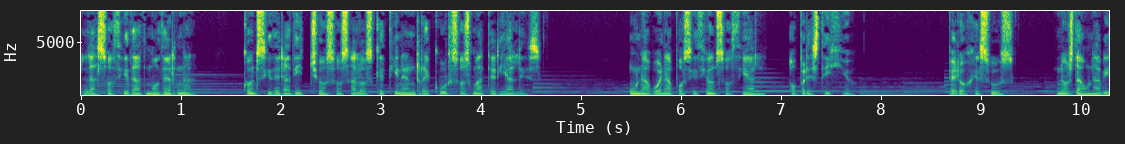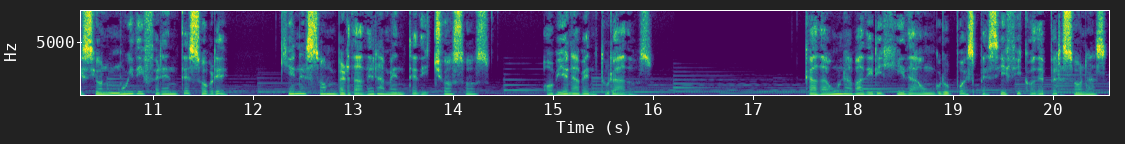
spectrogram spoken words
La sociedad moderna considera dichosos a los que tienen recursos materiales, una buena posición social o prestigio, pero Jesús nos da una visión muy diferente sobre quiénes son verdaderamente dichosos o bienaventurados. Cada una va dirigida a un grupo específico de personas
